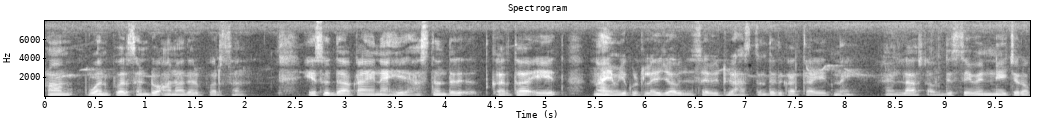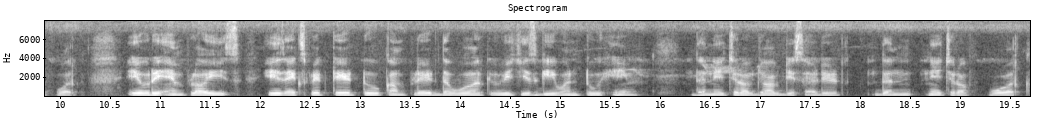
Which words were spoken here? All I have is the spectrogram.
from one person to another person हे सुद्धा काय नाही हस्तांतरित करता येत नाही. म्हणजे कुठलाही जॉब दुसऱ्या हस्तांतरित करता येत नाही. And last of this seven nature of work every employees is expected to complete the work which is given to him the nature of job decided the nature of work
